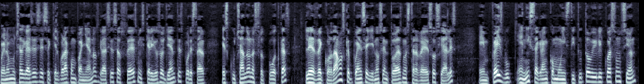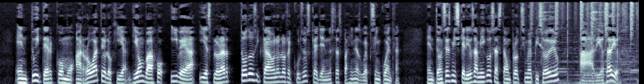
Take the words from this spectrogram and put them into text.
Bueno, muchas gracias Ezequiel por acompañarnos. Gracias a ustedes, mis queridos oyentes, por estar escuchando nuestros podcasts. Les recordamos que pueden seguirnos en todas nuestras redes sociales, en Facebook, en Instagram como Instituto Bíblico Asunción, en Twitter como arroba teología guion bajo IBA y explorar todos y cada uno de los recursos que allá en nuestras páginas web se encuentran. Entonces, mis queridos amigos, hasta un próximo episodio. Adiós, adiós.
